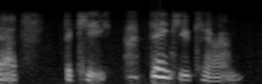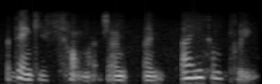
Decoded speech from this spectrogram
That's the key. Thank you, Karen. Thank you so much. I'm I'm I'm complete.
